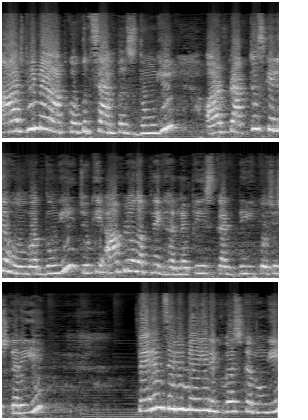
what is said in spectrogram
आज भी मैं आपको कुछ सैंपल्स दूँगी और प्रैक्टिस के लिए होमवर्क दूँगी जो कि आप लोग अपने घर में प्लीज़ करने की कोशिश करिए पेरेंट्स से भी मैं ये रिक्वेस्ट करूँगी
